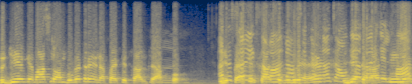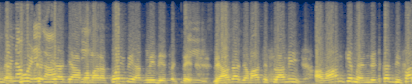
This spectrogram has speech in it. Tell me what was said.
तो जिए के बाद तो हम भुगत रहे हैं ना पैंतीस साल से आपको। हम्म। अच्छा सर एक सवाल मैं आपसे करना चाहूँगी अगर इल्हाक करना पड़ेगा। कि आप हमारा कोई भी हक नहीं दे सकते। लिहाजा जमात इस्लामी आवाम के मैंडेट का दिफा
